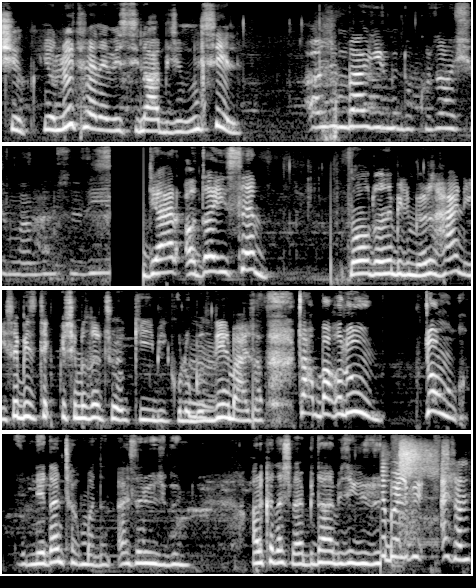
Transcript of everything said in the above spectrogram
Çık. Ya lütfen evi sil abicim sil. Azim ben 29'a aşılandım sizi. Diğer ada ise ne olduğunu bilmiyoruz. Her neyse biz tek başımıza çok iyi bir grubuz değil mi Ayşen? Çak bakalım. Çak. Neden çakmadın? Ayşen üzgün. Arkadaşlar bir daha bizi yüzü... Böyle bir Ayşen.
